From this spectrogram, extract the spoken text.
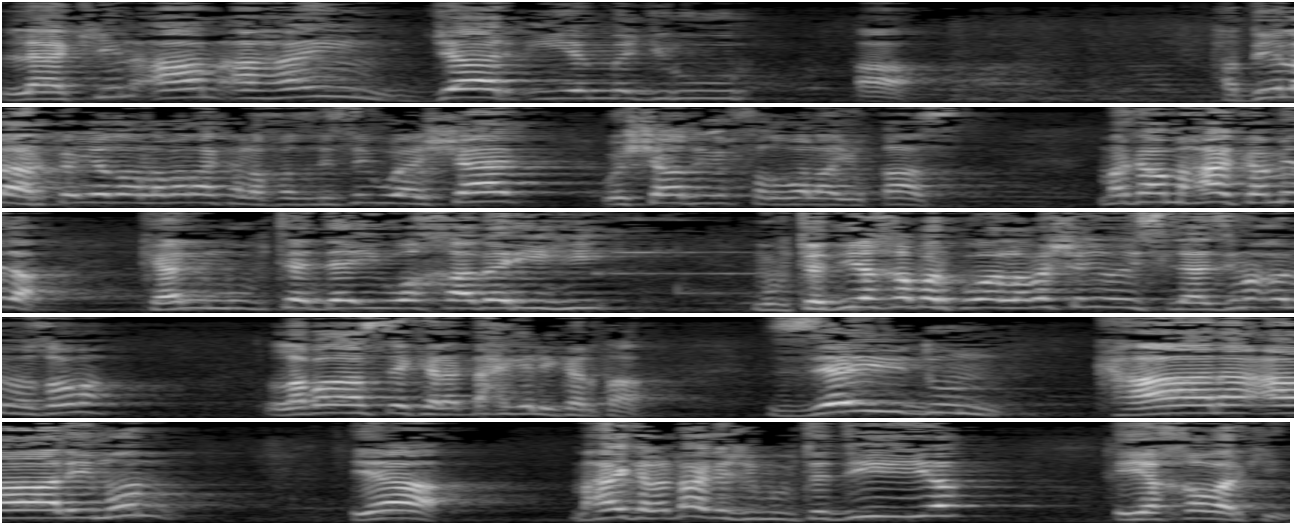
laakiin aan ahayn jaar iyo majruur haddii la arko iyadoo labadaa kala faslisay waa shaad washaadu yuxfad walaa yuqaas. Markaa maxaa ka mid a kalmubtada'i wa khabarihi. Mubtadiye khabarku waa laba shay oo islaazima culima soo ma? Labadaasay kala dhex geli kartaa. Zaydun kaana ya maxay kala dhex gashay iyo iyo khabarkii.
